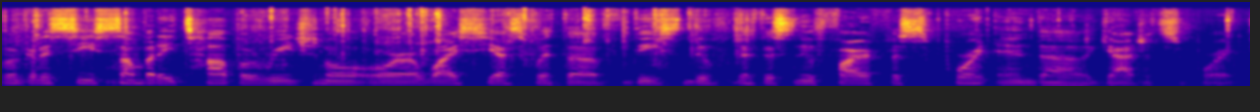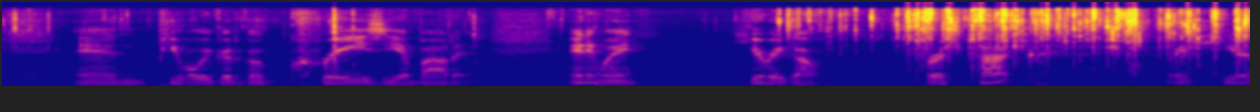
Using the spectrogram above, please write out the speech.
we're going to see somebody top a regional or a YCS with uh, these new, with this new Fire Fist support and uh, gadget support. And people are going to go crazy about it. Anyway, here we go. First pack, right here.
